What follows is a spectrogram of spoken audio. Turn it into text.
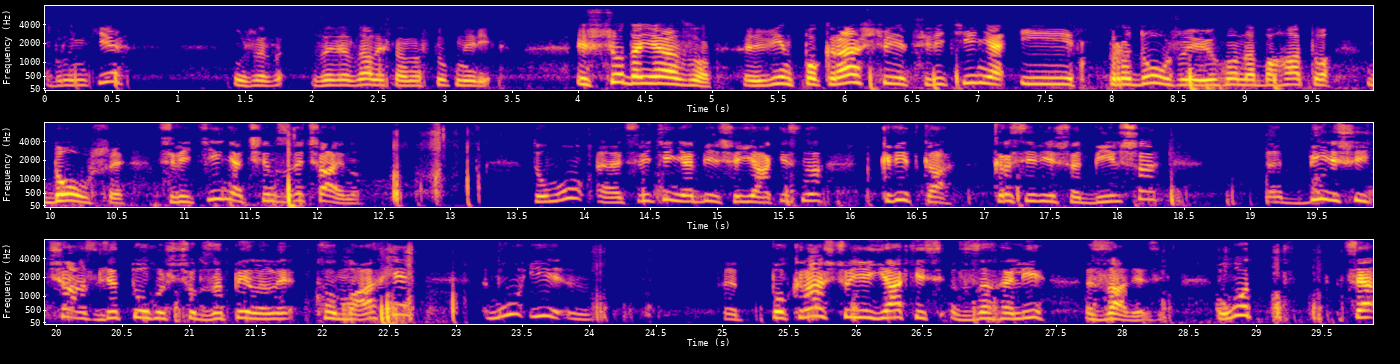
бруньки вже зав'язались на наступний рік. І що дає азот? Він покращує цвітіння і продовжує його набагато довше цвітіння, чим звичайно. Тому е, цвітіння більше якісне, квітка красивіша більша, е, більший час для того, щоб запилили комахи. Ну і е, покращує якість взагалі завязі. От це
